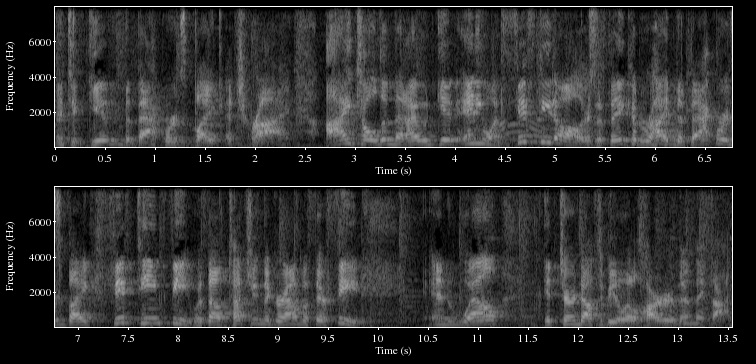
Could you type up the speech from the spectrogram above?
and to give the backwards bike a try. I told them that I would give anyone $50 if they could ride the backwards bike 15 feet without touching the ground with their feet. And well, it turned out to be a little harder than they thought.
